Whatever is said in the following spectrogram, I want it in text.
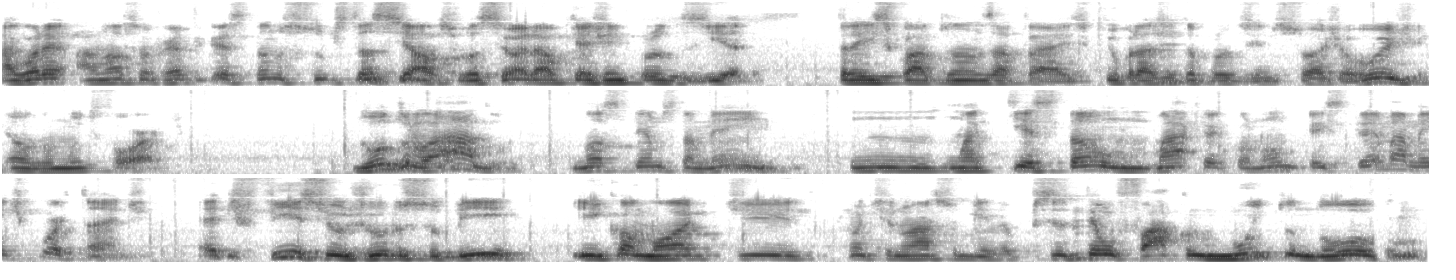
Agora, a nossa oferta está crescendo substancial. Se você olhar o que a gente produzia três, quatro anos atrás, que o Brasil está produzindo soja hoje, é um número muito forte. Do outro lado, nós temos também um, uma questão macroeconômica extremamente importante. É difícil o juro subir e commodity continuar subindo. Eu preciso ter um fato muito novo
